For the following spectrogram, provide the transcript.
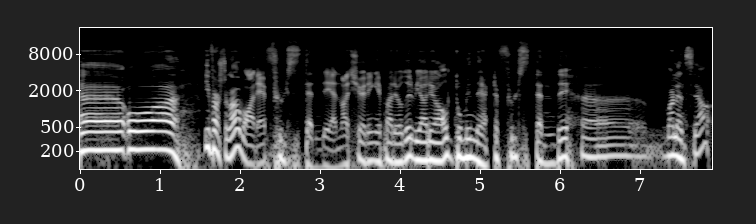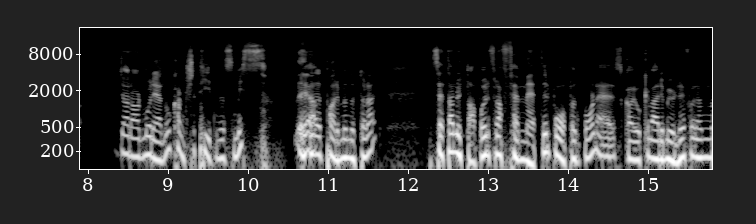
Uh, og i første gang var det fullstendig enveiskjøring i perioder. Villarreal dominerte fullstendig Valencia. Gerard Moreno, kanskje tidenes miss Ja. et par minutter der. Setter han utafor fra fem meter på åpent mål. Det skal jo ikke være mulig for en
